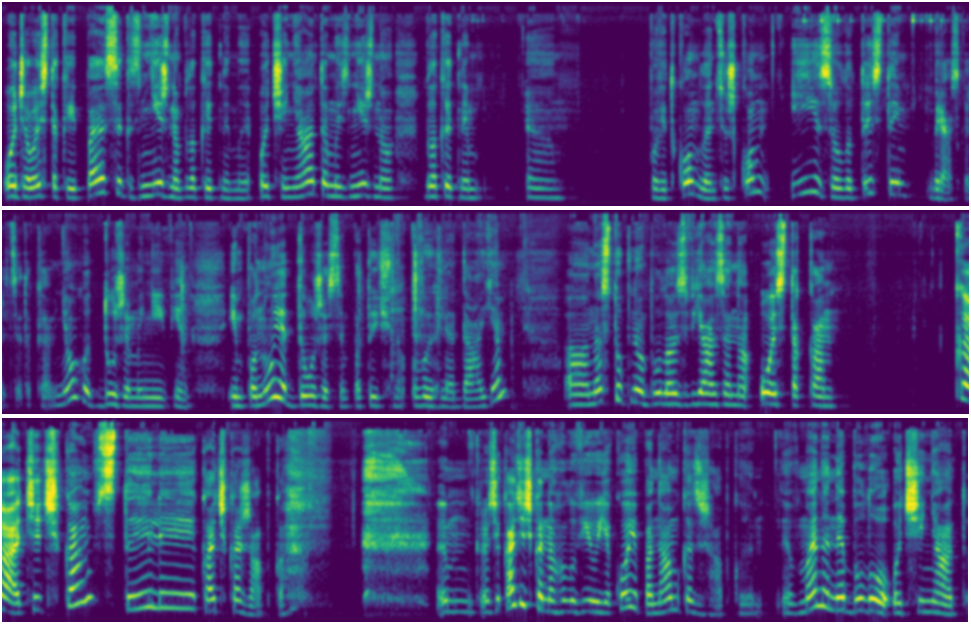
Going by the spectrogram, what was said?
Отже, ось такий песик з ніжно-блакитними оченятами, з ніжно-блакитним. Е, повідком, ланцюжком і золотистий брязкальце таке в нього. Дуже мені він імпонує, дуже симпатично виглядає. Наступно була зв'язана ось така качечка в стилі качка-жабка. Ем, Коротше, качечка, на голові у якої панамка з жабкою. В мене не було оченят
